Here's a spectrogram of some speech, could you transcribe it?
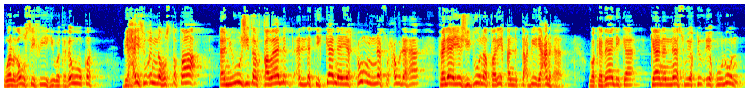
والغوص فيه وتذوقه بحيث أنه استطاع أن يوجد القوالب التي كان يحوم الناس حولها فلا يجدون طريقا للتعبير عنها. وكذلك كان الناس يقولون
